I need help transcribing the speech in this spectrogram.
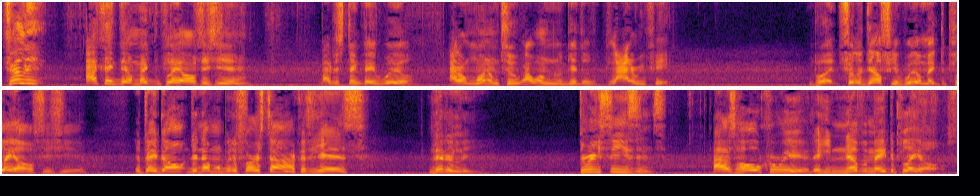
Philly, I think they'll make the playoffs this year. I just think they will. I don't want them to. I want them to get the lottery pick. But Philadelphia will make the playoffs this year. If they don't, then that won't be the first time because he has literally three seasons out his whole career that he never made the playoffs.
